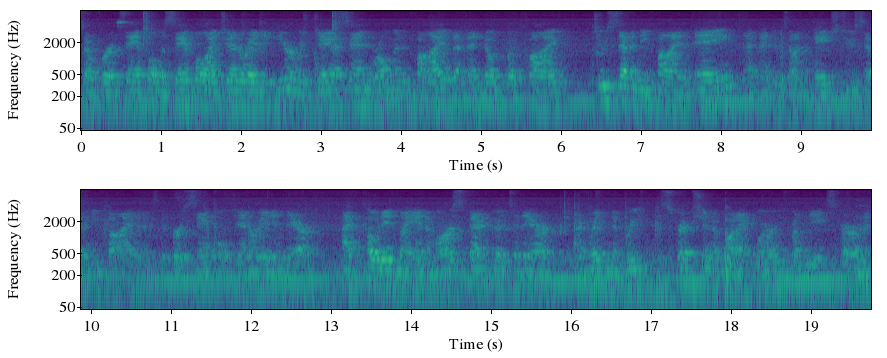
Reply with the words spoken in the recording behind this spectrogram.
So for example, the sample I generated here was JSN Roman 5, that meant notebook 5. 275A, that meant it was on page 275, and first sample generated there. I've coded my NMR spectra to there. I've written a brief description of what I learned from the experiment.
